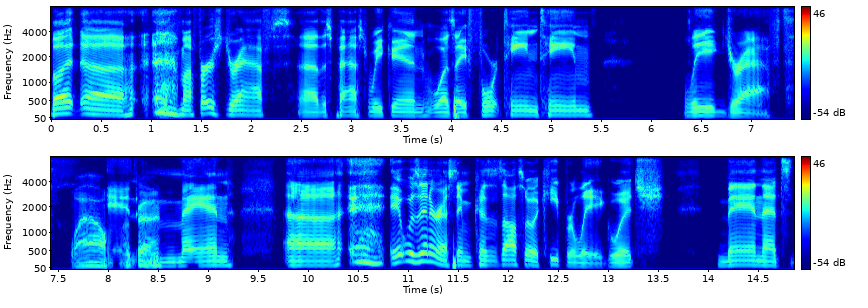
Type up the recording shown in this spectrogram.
but uh, my first draft uh, this past weekend was a 14 team league draft. Wow. And okay. man, uh, it was interesting because it's also a keeper league, which man, that's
